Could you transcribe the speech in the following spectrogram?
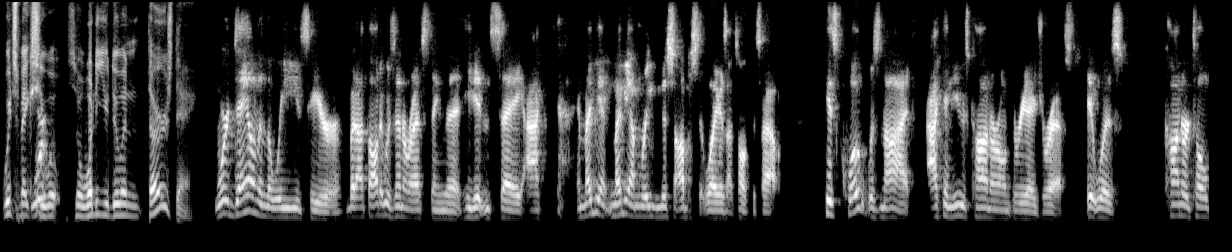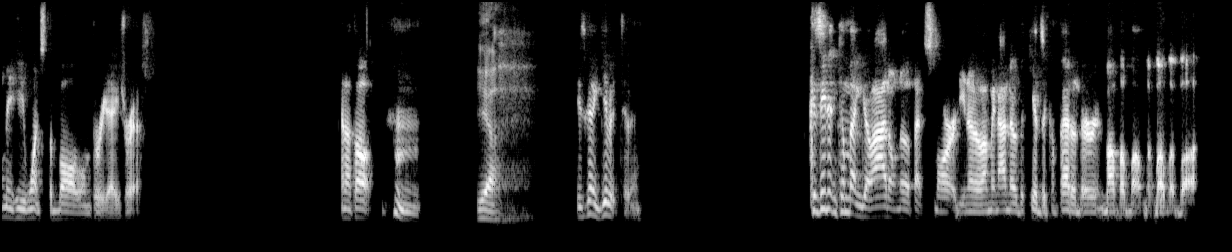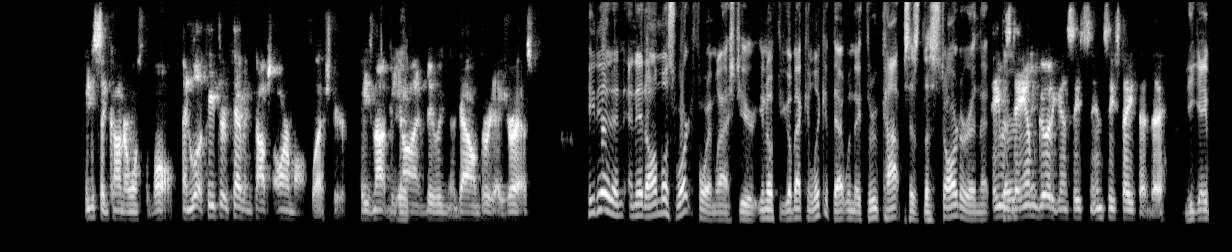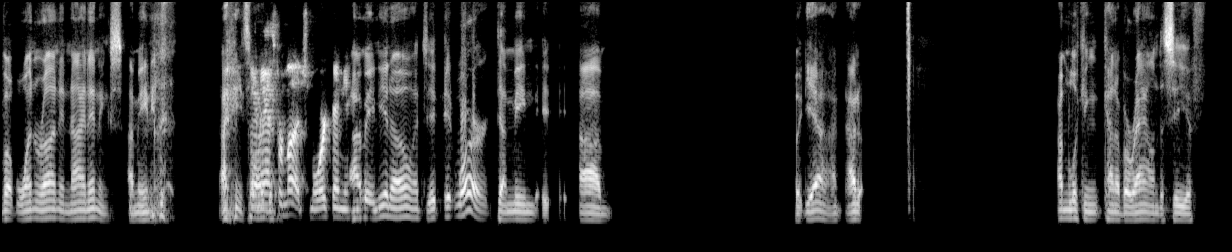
which makes you. We're- So what are you doing Thursday? we're down in the weeds here, but I thought it was interesting that he didn't say I and maybe maybe I'm reading this opposite way as I talk this out. His quote was not I can use Connor on three days rest. It was Connor told me he wants the ball on three days rest. And I thought, hmm, Yeah. he's gonna give it to him. Because he didn't come back and go, I don't know if that's smart, you know. I mean, I know the kid's a competitor and blah blah blah blah blah blah blah. He just said Connor wants the ball. And look, he threw Kevin Kopp's arm off last year. He's not He did. beyond doing a guy on three days rest. He did, and, and it almost worked for him last year. You know, if you go back and look at that, when they threw Cops as the starter, and that He was damn game, good against NC State that day. He gave up one run in nine innings. I mean, I mean, it's Can't ask for much more, can you? I mean, you know, it it, it worked. I mean, it, um, but yeah, I, I I'm looking kind of around to see if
